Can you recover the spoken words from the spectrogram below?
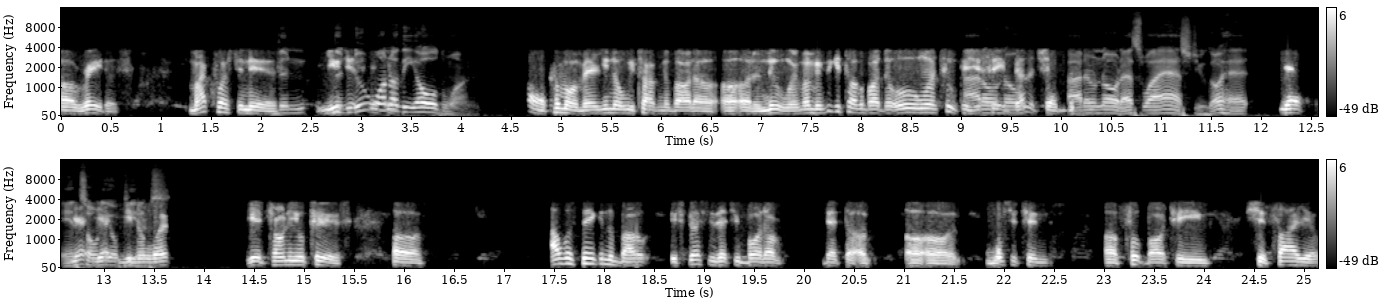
uh, Raiders. My question is, The, you the new one or the old one? Oh, come on, man. You know we're talking about uh, uh, uh the new one. I mean, we could talk about the old one too. Cause I you don't say know. Belichick. I don't know. That's why I asked you. Go ahead. Yeah, Antonio yeah, yeah. You know what? Yeah, Antonio Pierce. Uh, I was thinking about, especially that you brought up that the uh, uh, Washington uh, football team should fire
